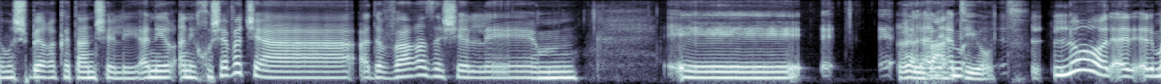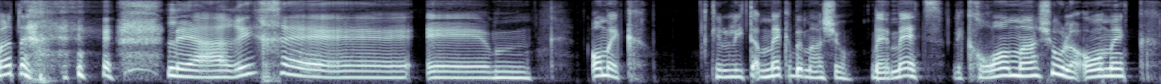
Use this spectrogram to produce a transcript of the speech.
המשבר הקטן שלי. אני, אני חושבת שהדבר הזה של... אה, אה, רלוונטיות. אני- לא, אני אני אומרת, להעריך אה, אה, עומק, כאילו להתעמק במשהו, באמת, לקרוא משהו לעומק,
